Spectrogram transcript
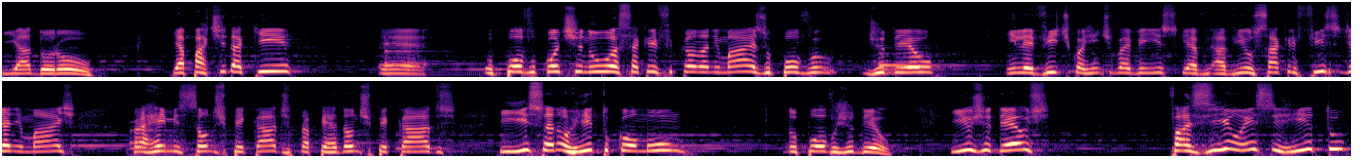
e adorou. E a partir daqui, é, o povo continua sacrificando animais, o povo judeu. Em Levítico a gente vai ver isso, que havia o sacrifício de animais para remissão dos pecados, para perdão dos pecados. E isso era um rito comum no povo judeu. E os judeus faziam esse rito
